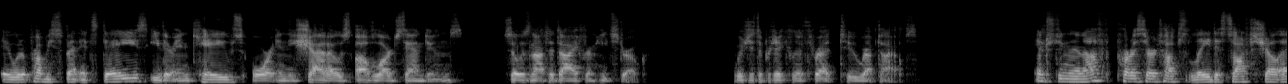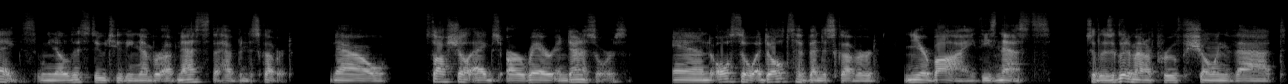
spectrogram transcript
It would have probably spent its days either in caves or in the shadows of large sand dunes, so as not to die from heat stroke, which is a particular threat to reptiles. Interestingly enough, Protoceratops laid soft shell eggs. We know this due to the number of nests that have been discovered. Now, soft shell eggs are rare in dinosaurs, and also adults have been discovered nearby these nests, so there's a good amount of proof showing that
